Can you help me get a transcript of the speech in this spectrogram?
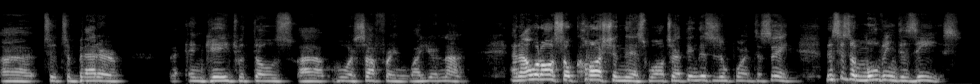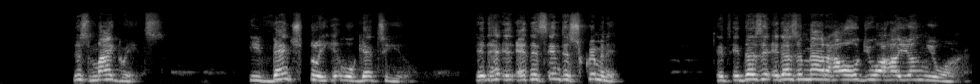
uh, to, to better engage with those uh, who are suffering while you're not. And I would also caution this, Walter. I think this is important to say. This is a moving disease. This migrates. Eventually, it will get to you. It, and it's indiscriminate. It, it, doesn't, it doesn't matter how old you are, how young you are.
